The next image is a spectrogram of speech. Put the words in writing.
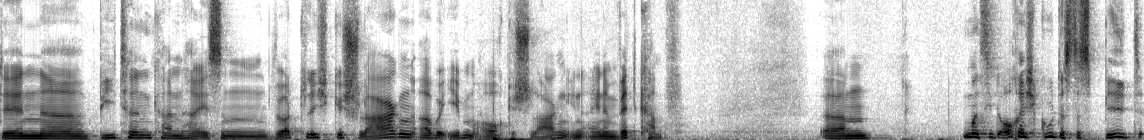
denn äh, beaten kann heißen wörtlich geschlagen, aber eben auch geschlagen in einem Wettkampf. Ähm, man sieht auch recht gut, dass das Bild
